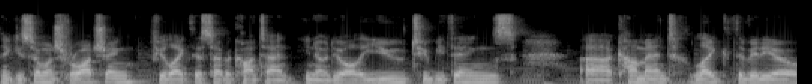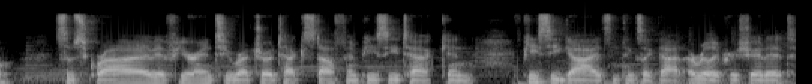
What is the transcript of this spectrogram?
Thank you so much for watching. If you like this type of content, you know, do all the YouTubey things, uh, comment, like the video, subscribe if you're into retro tech stuff and PC tech and PC guides and things like that. I really appreciate it.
